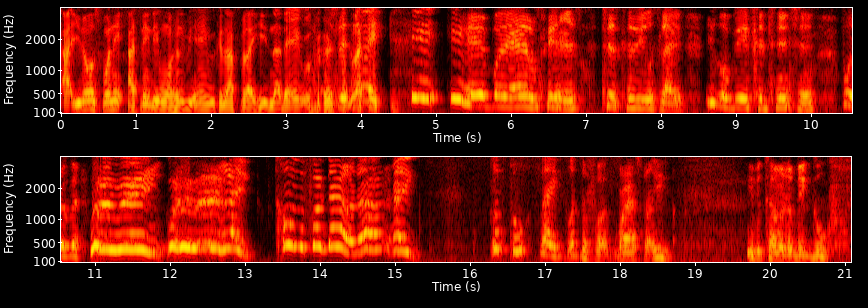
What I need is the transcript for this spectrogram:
I, you know what's funny? I think they want him to be angry because I feel like he's not the angry person. like like, he he headbutted Adam Pearce just because he was like, "You gonna be in contention for the belt." What do you mean? What do you mean? Like, calm the fuck down, dog. Like, what the like what the fuck, Brian Strong? He he becoming a big goof.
